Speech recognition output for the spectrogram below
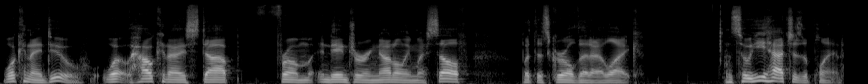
"What can I do? What how can I stop from endangering not only myself but this girl that I like?" And so he hatches a plan.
